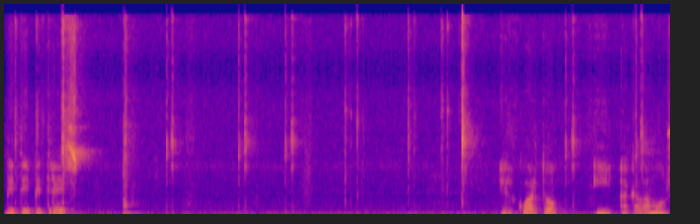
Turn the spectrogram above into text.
BT P3, el cuarto y acabamos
